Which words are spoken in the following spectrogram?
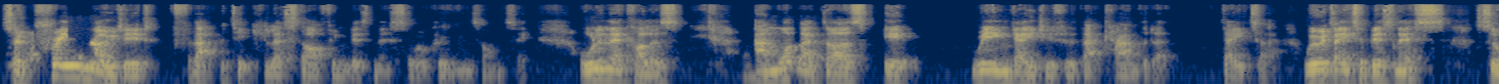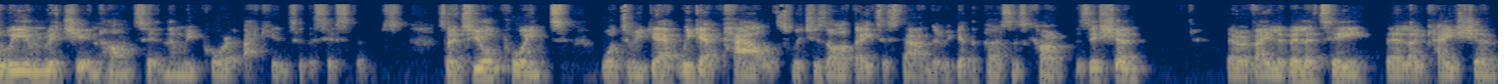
So pre-loaded for that particular staffing business or recruitment consultancy, all in their colors. Mm-hmm. And what that does, it re-engages with that candidate data. We're a data business, so we enrich it, enhance it, and then we pour it back into the systems. So to your point, what do we get? We get PALS, which is our data standard. We get the person's current position, their availability, their location,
